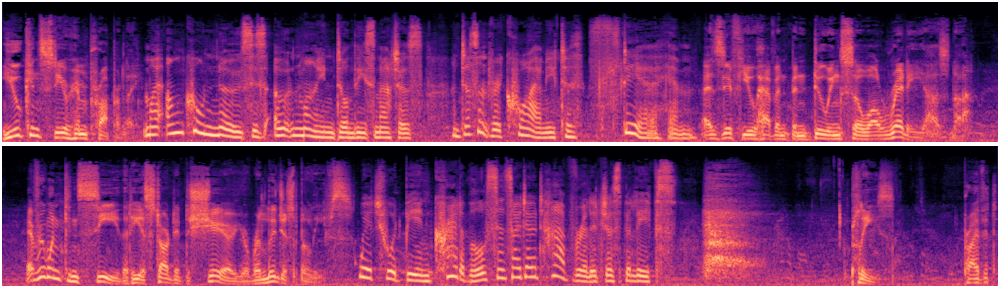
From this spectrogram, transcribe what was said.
you can steer him properly. My uncle knows his own mind on these matters and doesn't require me to steer him. As if you haven't been doing so already, Jasnah. Everyone can see that he has started to share your religious beliefs. Which would be incredible since I don't have religious beliefs. Please, private?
